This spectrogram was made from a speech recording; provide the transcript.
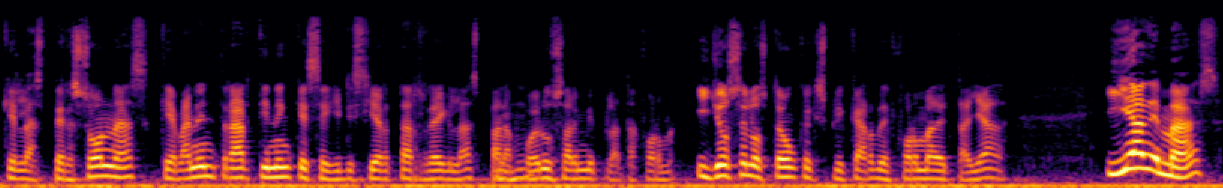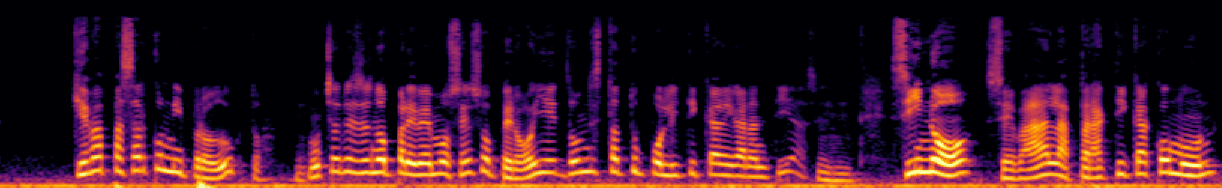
que las personas que van a entrar tienen que seguir ciertas reglas para poder usar mi plataforma. Y yo se los tengo que explicar de forma detallada. Y además, ¿qué va a pasar con mi producto? Muchas veces no prevemos eso, pero oye, ¿dónde está tu política de garantías? Si no, se va a la práctica común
